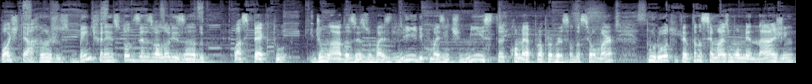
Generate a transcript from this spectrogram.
pode ter arranjos bem diferentes, todos eles valorizando o aspecto de um lado, às vezes o mais lírico, mais intimista, como é a própria versão da Selmar, por outro, tentando ser mais uma homenagem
